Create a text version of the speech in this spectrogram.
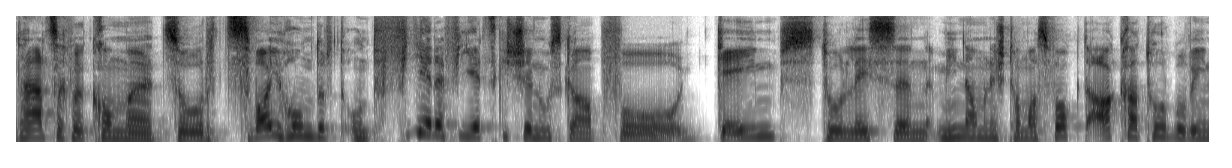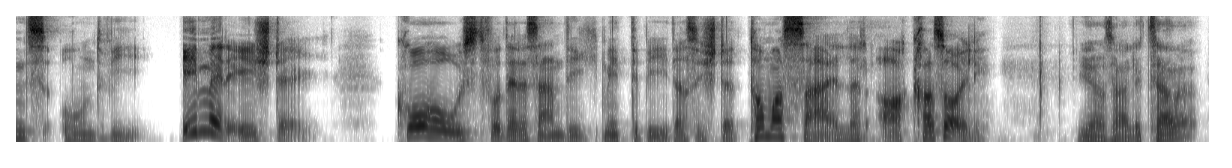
Und herzlich willkommen zur 244. Ausgabe von Games to Listen. Mein Name ist Thomas Vogt, AK Turbowins und wie immer ist der Co-Host von dieser Sendung mit dabei. Das ist der Thomas Seiler, AK Säuli. Ja, Säuli zusammen.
